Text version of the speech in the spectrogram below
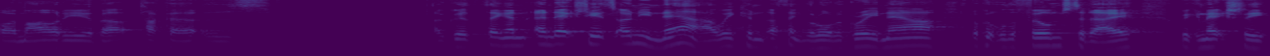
by Maori about taka is a good thing. And, and actually, it's only now, we can, I think we'll all agree now, look at all the films today, we can actually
